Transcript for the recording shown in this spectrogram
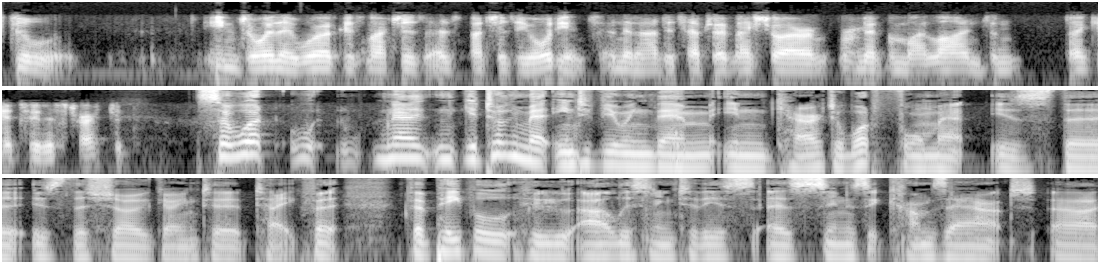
still enjoy their work as much as as much as the audience, and then I just have to make sure I remember my lines and don't get too distracted. So, what now? You're talking about interviewing them in character. What format is the is the show going to take for for people who are listening to this as soon as it comes out? Uh,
